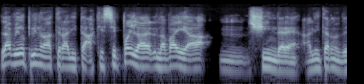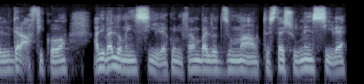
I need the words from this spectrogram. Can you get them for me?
la vedo più in una lateralità che se poi la, la vai a scindere all'interno del grafico a livello mensile, quindi fai un bello zoom out e stai sul mensile,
